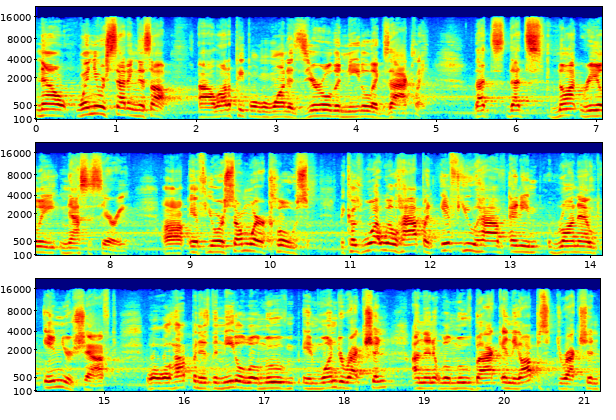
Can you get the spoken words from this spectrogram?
Now, when you're setting this up, uh, a lot of people will want to zero the needle exactly. That's that's not really necessary. Uh, if you're somewhere close, because what will happen if you have any run out in your shaft, what will happen is the needle will move in one direction and then it will move back in the opposite direction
